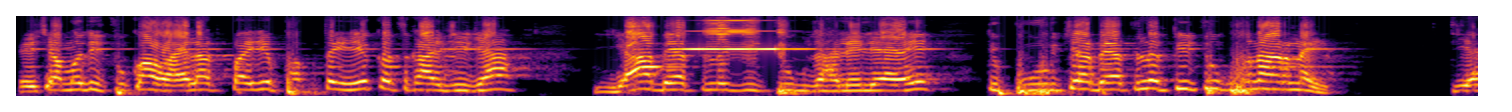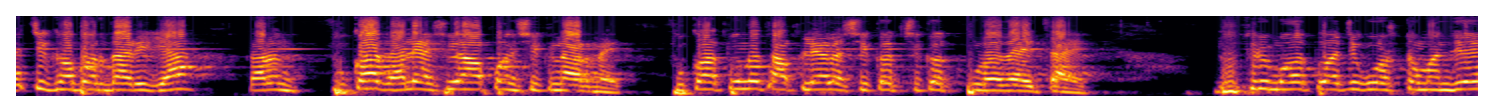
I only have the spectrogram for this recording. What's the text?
याच्यामध्ये चुका व्हायलाच पाहिजे. फक्त एकच काळजी घ्या. या बॅचला जी चूक झालेली आहे ती पुढच्या बॅचला ती चूक होणार नाही. याची खबरदारी घ्या. कारण चुका झाल्याशिवाय आपण शिकणार नाही. चुकातूनच आपल्याला शिकत शिकत पुढे जायचं आहे. दुसरी महत्वाची गोष्ट म्हणजे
